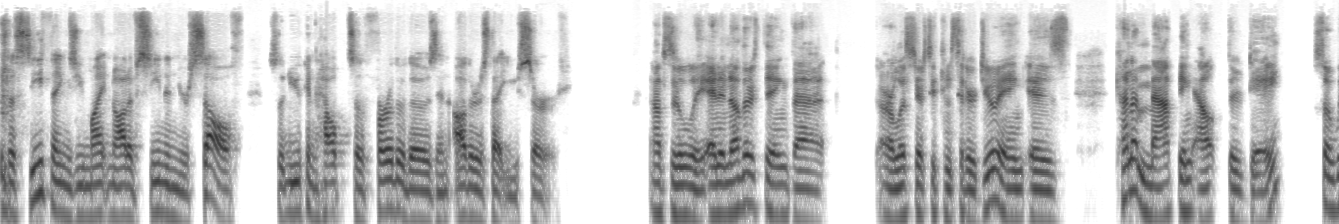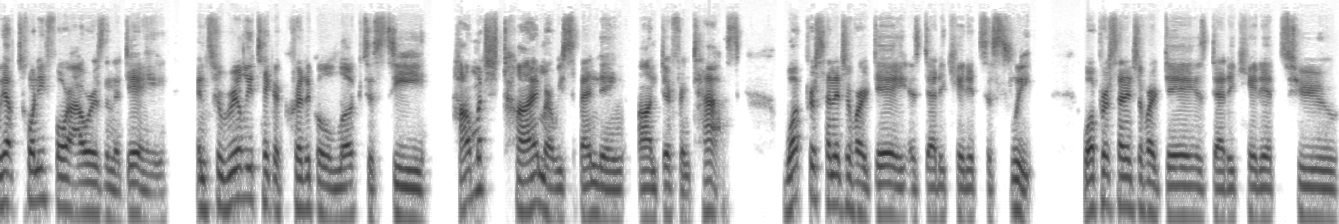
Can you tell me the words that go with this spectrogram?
to see things you might not have seen in yourself so that you can help to further those in others that you serve. Absolutely. And another thing that our listeners could consider doing is kind of mapping out their day. So we have 24 hours in a day and to really take a critical look to see how much time are we spending on different tasks? What percentage of our day is dedicated to sleep? What percentage of our day is dedicated to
